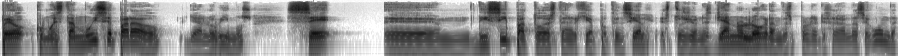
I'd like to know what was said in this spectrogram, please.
pero como está muy separado, ya lo vimos, se em, disipa toda esta energía potencial. Estos iones ya no logran despolarizar a la segunda.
